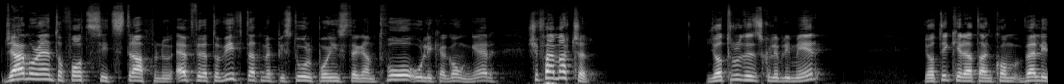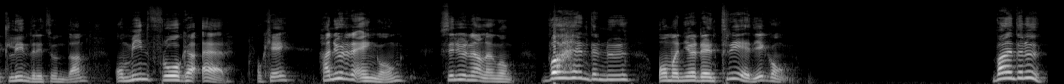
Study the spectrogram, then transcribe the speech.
Jamorant har fått sitt straff nu efter att ha viftat med pistol på Instagram två olika gånger. 25 matcher! Jag trodde det skulle bli mer. Jag tycker att han kom väldigt lindrigt undan. Och min fråga är, okej? Okay? Han gjorde det en gång, sen gjorde det en annan gång. Vad händer nu om man gör det en tredje gång? Vad händer nu?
